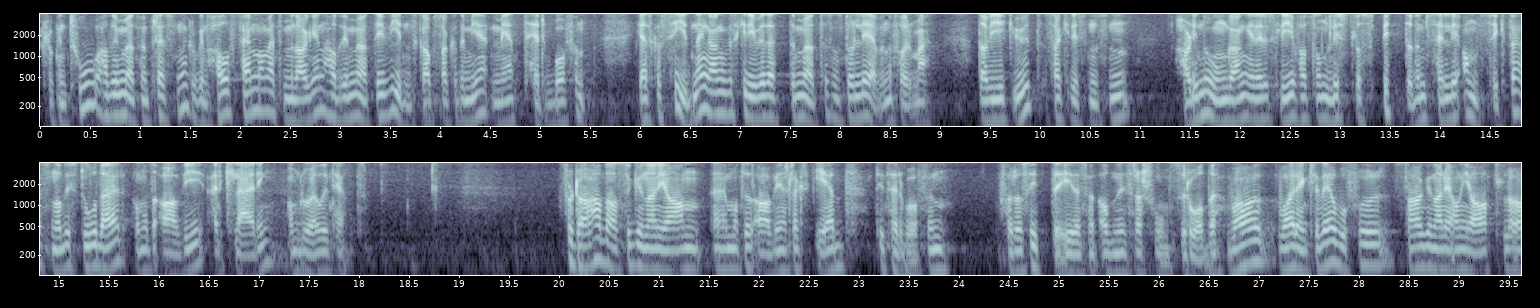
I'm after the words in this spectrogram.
Klokken to hadde vi møte med pressen, klokken halv fem om ettermiddagen hadde vi møte i Vitenskapsakademiet med Terboven. Jeg skal siden en gang beskrive dette møtet som står levende for meg. Da vi gikk ut, sa Christensen har de noen gang i deres liv hatt sånn lyst til å spytte dem selv i ansiktet, sånn at de sto der og måtte avgi erklæring om lojalitet? For da hadde altså Gunnar Jan eh, måttet avgi en slags ed til Terboven for å sitte i det som het administrasjonsrådet. Hva var egentlig det, og hvorfor sa Gunnar Jan ja til å,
